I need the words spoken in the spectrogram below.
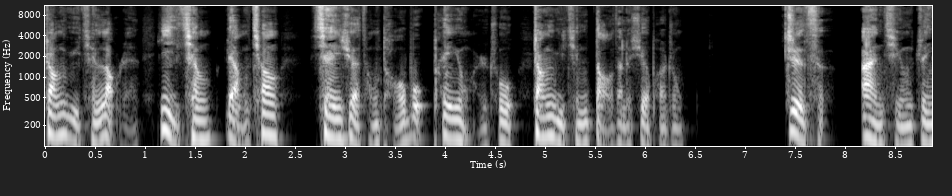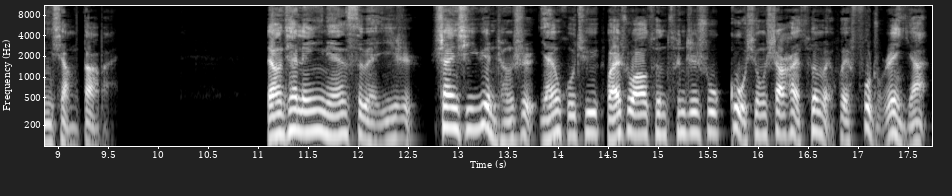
张玉琴老人，一枪两枪，鲜血从头部喷涌而出，张玉琴倒在了血泊中。至此，案情真相大白。两千零一年四月一日，山西运城市盐湖区槐树凹村村支书雇凶杀害村委会副主任一案，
